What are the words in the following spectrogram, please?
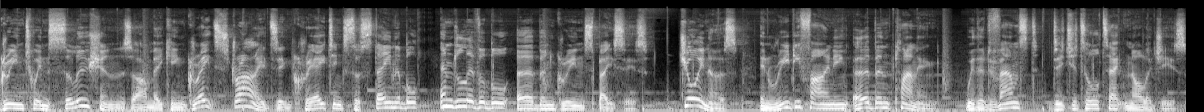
Green Twins Solutions are making great strides in creating sustainable and livable urban green spaces. Join us in redefining urban planning with advanced digital technologies.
